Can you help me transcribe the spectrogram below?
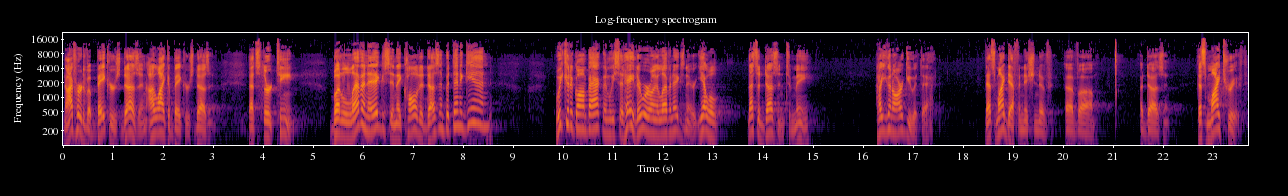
Now, I've heard of a baker's dozen. I like a baker's dozen. That's 13. But 11 eggs, and they call it a dozen. But then again, we could have gone back and we said, Hey, there were only 11 eggs in there. Yeah, well, that's a dozen to me. How are you going to argue with that? That's my definition of of uh, a dozen. That's my truth.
